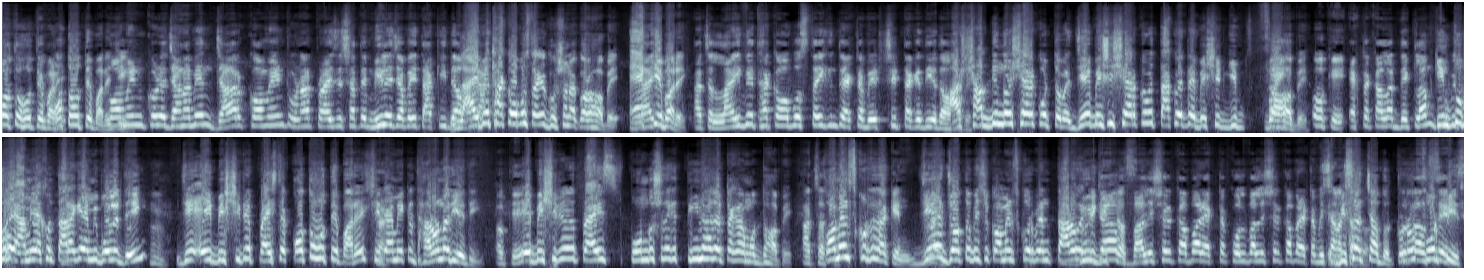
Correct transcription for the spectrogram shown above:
কত হতে পারে? কত হতে পারে, কমেন্ট করে জানাবেন যার কমেন্ট ওনার প্রাইসের সাথে মিলে যাবে তাকে দেওয়া লাইভে থাকা অবস্থাকে ঘোষণা করা হবে একেবারে। আচ্ছা লাইভে থাকা অবস্থায় কিন্তু একটা বেডশিট তাকে দিয়ে দেওয়া আর সাত দিন ধরে শেয়ার করতে হবে। যে বেশি শেয়ার করবে তাকে একটা বেশি গিফট দেওয়া হবে। ওকে একটা কালার দেখলাম কিন্তু ভাই আমি এখন তার আগে আমি বলে দেই যে এই বেডশিটের প্রাইসটা কত হতে পারে সেটা হ্যাঁ। আমি একটা ধারণা দিয়ে দিই। এই বেডশিটের প্রাইস পনেরোশো থেকে তিন হাজার টাকার মধ্যে হবে। আচ্ছা, কমেন্টস করতে থাকেন। যে যত বেশি কমেন্টস করবেন তারও। বালিশের কাবার একটা কোল বালিশের কাবার একটা বিছানা বিছানা চাদর। টোটাল ফোর পিস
